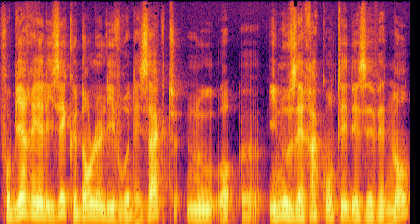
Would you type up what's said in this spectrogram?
Il faut bien réaliser que dans le livre des Actes, euh, il nous est raconté des événements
